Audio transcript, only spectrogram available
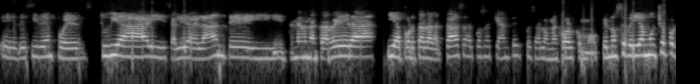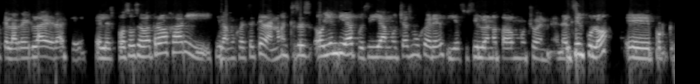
eh, deciden pues estudiar y salir adelante y tener una carrera y aportar a la casa, cosa que antes pues a lo mejor como que no se veía mucho porque la regla era que el esposo se va a trabajar y, la mujer se queda, ¿no? Entonces hoy en día pues sí ya muchas mujeres, y eso sí lo he notado mucho en, el círculo, eh, porque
